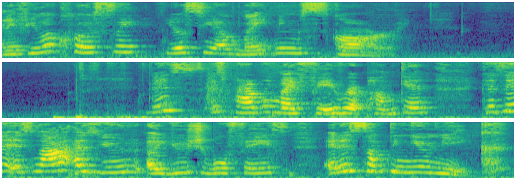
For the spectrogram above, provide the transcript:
and if you look closely, you'll see a lightning scar. This is probably my favorite pumpkin because it is not as a usual face. It is something unique.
